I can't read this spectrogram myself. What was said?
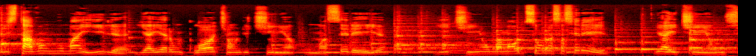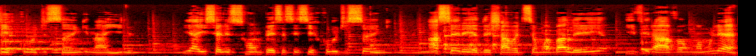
Eles estavam numa ilha, e aí era um plot onde tinha uma sereia e tinha uma maldição nessa sereia. E aí tinha um círculo de sangue na ilha. E aí, se eles rompessem esse círculo de sangue, a sereia deixava de ser uma baleia e virava uma mulher.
